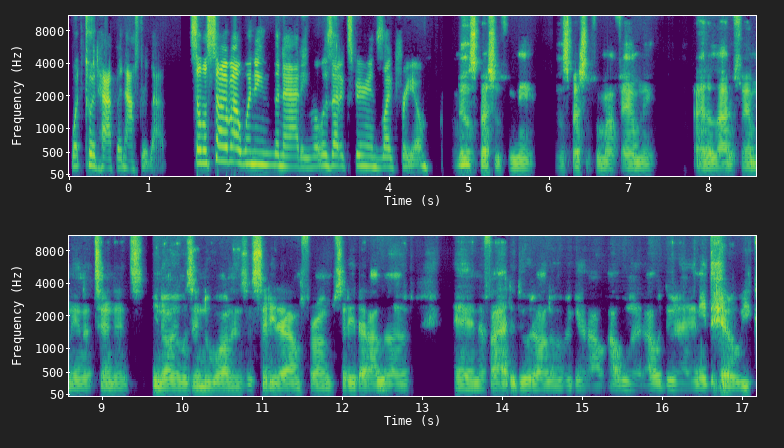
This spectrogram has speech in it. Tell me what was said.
what could happen after that. So let's talk about winning the Natty. What was that experience like for you? It was special for me. It was special for my family. I had a lot of family in attendance. You know, it was in New Orleans, a city that I'm from, city that I love. And if I had to do it all over again, I, I would. I would do that any day of the week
